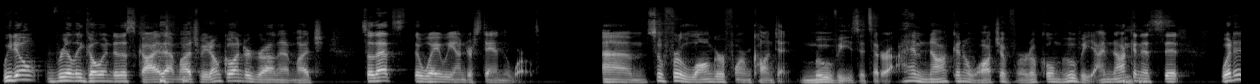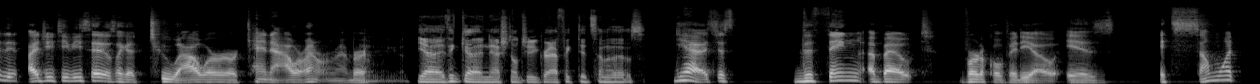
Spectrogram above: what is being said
We don't really go into the sky that much. we don't go underground that much. So that's the way we understand the world. Um, so for longer form content, movies, etc., I am not going to watch a vertical movie. I'm not going to sit. What did it, IGTV say? It was like a two hour or ten hour. I don't remember. Oh my God. Yeah, I think uh, National Geographic did some of those. Yeah, it's just the thing about vertical video is it's somewhat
